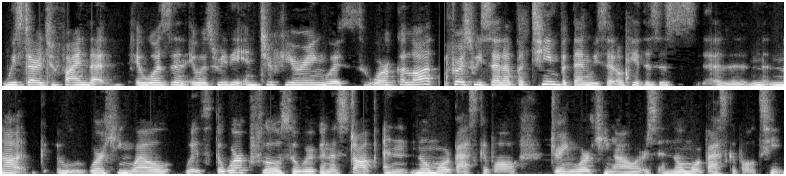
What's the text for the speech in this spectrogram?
we started to find that it wasn't it was really interfering with work a lot. First we set up a team but then we said okay this is uh, not working well with the workflow so we're going to stop and no more basketball during working hours and no more basketball team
